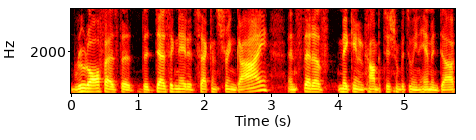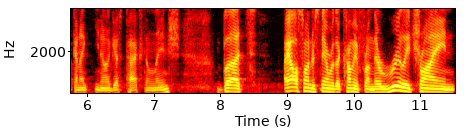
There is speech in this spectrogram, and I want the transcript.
Rudolph as the, the designated second string guy instead of making a competition between him and Duck and I you know I guess Paxton Lynch. But I also understand where they're coming from. They're really trying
